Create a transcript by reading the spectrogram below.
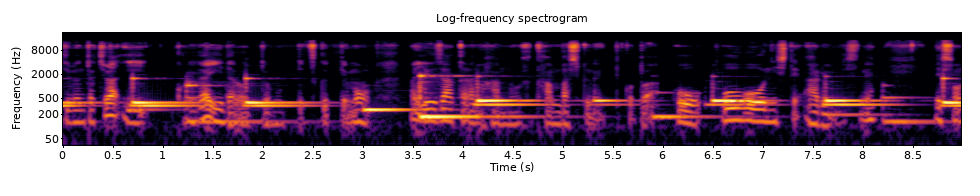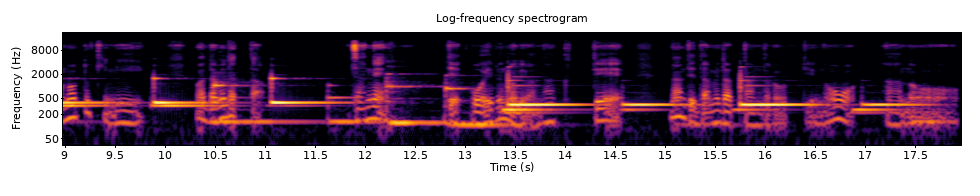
自分たちはいいこれがいいだろうって思って。作っても、まあ、ユーザーからの反応が芳しくないってことは往々にしてあるんですね。でその時に、まあ、ダメだった残念で終えるのではなくてなんでダメだったんだろうっていうのをあの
